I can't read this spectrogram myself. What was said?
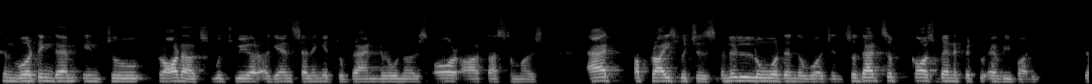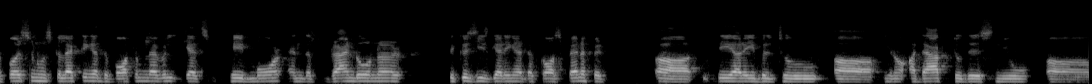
converting them into products which we are again selling it to brand owners or our customers at a price which is a little lower than the virgin so that's a cost benefit to everybody the person who's collecting at the bottom level gets paid more and the brand owner because he's getting at a cost benefit they are able to uh, you know adapt to this new uh,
